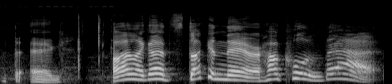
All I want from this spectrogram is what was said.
with the egg. Oh my god, it's stuck in there. How cool is that?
